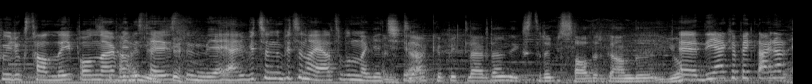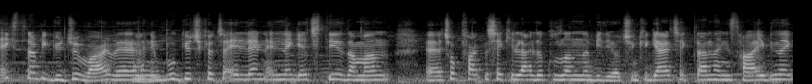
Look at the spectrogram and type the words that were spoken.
kuyruk sallayıp onlar beni Yani. sevsin diye. Yani bütün bütün hayatı bununla Yani geçiyor. diğer köpeklerden ekstra bir saldırganlığı yok. Ee, diğer köpeklerden ekstra bir gücü var ve hani bu güç kötü ellerin eline geçtiği zaman e, çok farklı şekillerde kullanılabiliyor. Çünkü gerçekten hani sahibine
